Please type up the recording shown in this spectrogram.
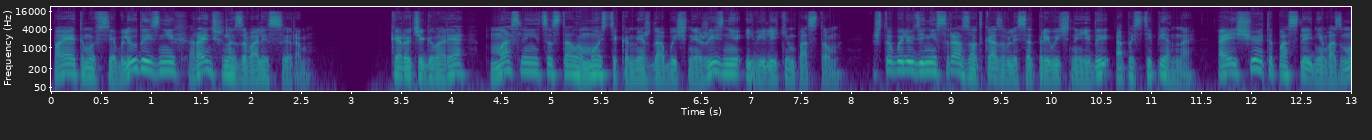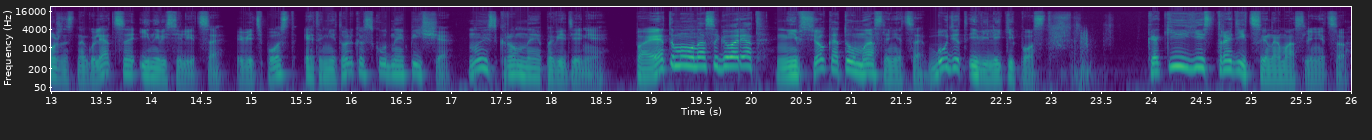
поэтому все блюда из них раньше называли сыром. Короче говоря, масленица стала мостиком между обычной жизнью и Великим постом – чтобы люди не сразу отказывались от привычной еды, а постепенно. А еще это последняя возможность нагуляться и навеселиться, ведь пост – это не только скудная пища, но и скромное поведение. Поэтому у нас и говорят, не все коту масленица, будет и Великий пост. Какие есть традиции на Масленицу?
